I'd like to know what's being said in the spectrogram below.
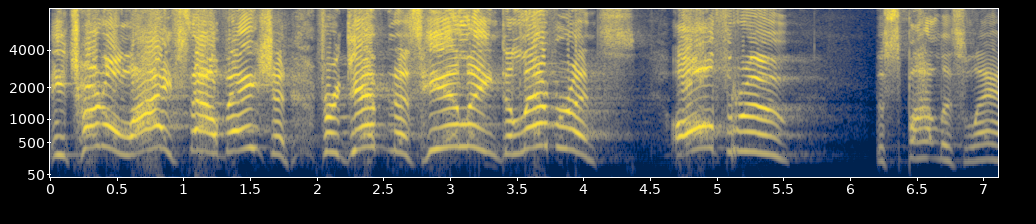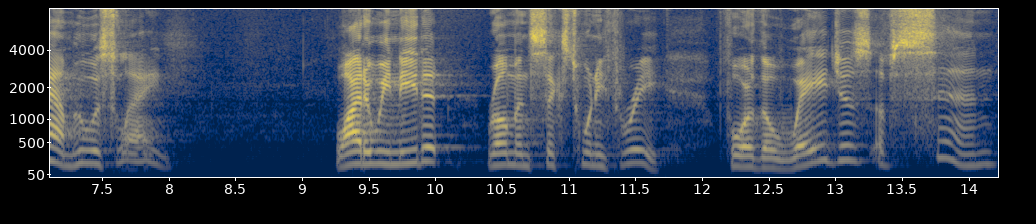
eternal life, salvation, forgiveness, healing, deliverance, all through the spotless lamb who was slain. Why do we need it? Romans 6:23. For the wages of sin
